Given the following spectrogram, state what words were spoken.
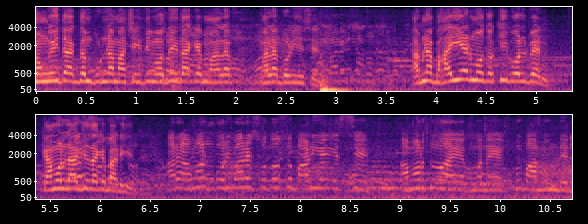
সঙ্গেই তো একদম পূর্ণাম আছে ইতিমধ্যেই তাকে মালা মালা পরিয়েছেন। আপনার ভাইয়ের মতো কি বলবেন? কেমন লাগছে তাকে বাড়ি যেতে আরে আমার পরিবারের সদস্য বাড়ি এসছে। আমার তো মানে খুব আনন্দের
